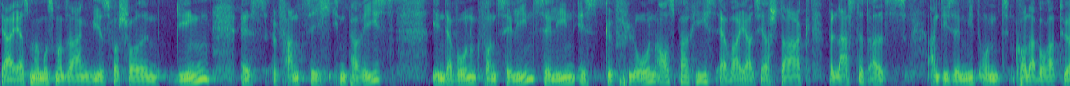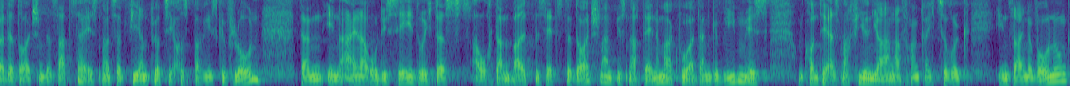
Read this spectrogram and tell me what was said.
Ja, erstmal muss man sagen, wie es verschollen ging. Es befand sich in Paris in der Wohnung von Céline. Céline ist geflohen aus Paris. Er war ja sehr stark belastet als Antisemit und Kollaborateur der deutschen Besatzer. Er ist 1944 aus Paris geflohen, dann in einer Odyssee durch das auch dann bald besetzte Deutschland bis nach Dänemark, wo er dann geblieben ist und konnte erst nach vielen Jahren nach Frankreich zurück in seine Wohnung.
